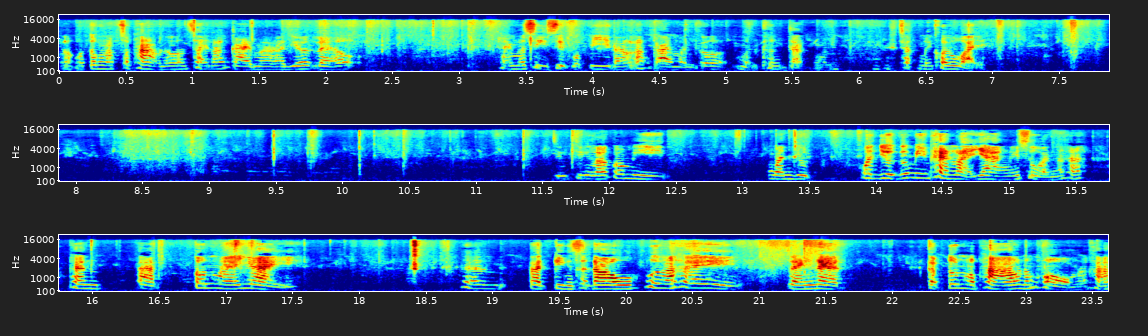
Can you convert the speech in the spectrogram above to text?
เราก็ต้องรับสภาพแล้วใช้ร่างกายมาเยอะแล้ว มาสี่สิบกว่าปีแล้วร่างกายมันก็เหมือนเครื่องจักรมันชักไม่ค่อยไหว จริงๆแล้วก็มีวันหยุดวันหยุดก็มีแผนหลายอย่างในสวนนะคะแผนตัดต้นไม้ใหญ่แผนตัดกิ่งสะเดาเพื่อให้แสงแดดกับต้นมะพร้าวน้ำหอมนะคะ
